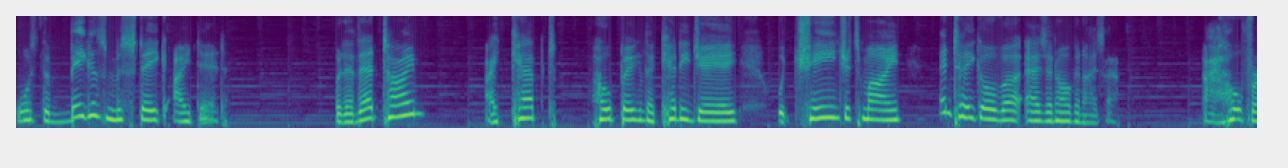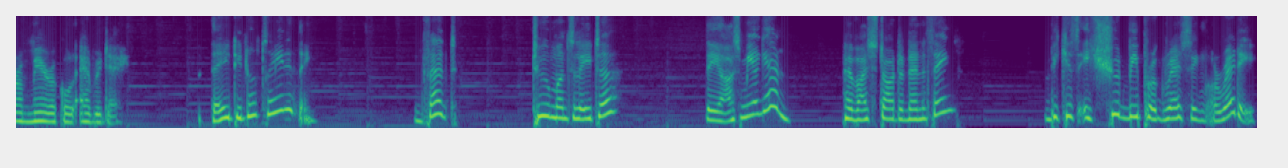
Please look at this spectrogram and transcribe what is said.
was the biggest mistake I did. But at that time, I kept hoping that KDJA would change its mind and take over as an organizer. I hope for a miracle every day. But they did not say anything. In fact, two months later, they asked me again Have I started anything? Because it should be progressing already.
